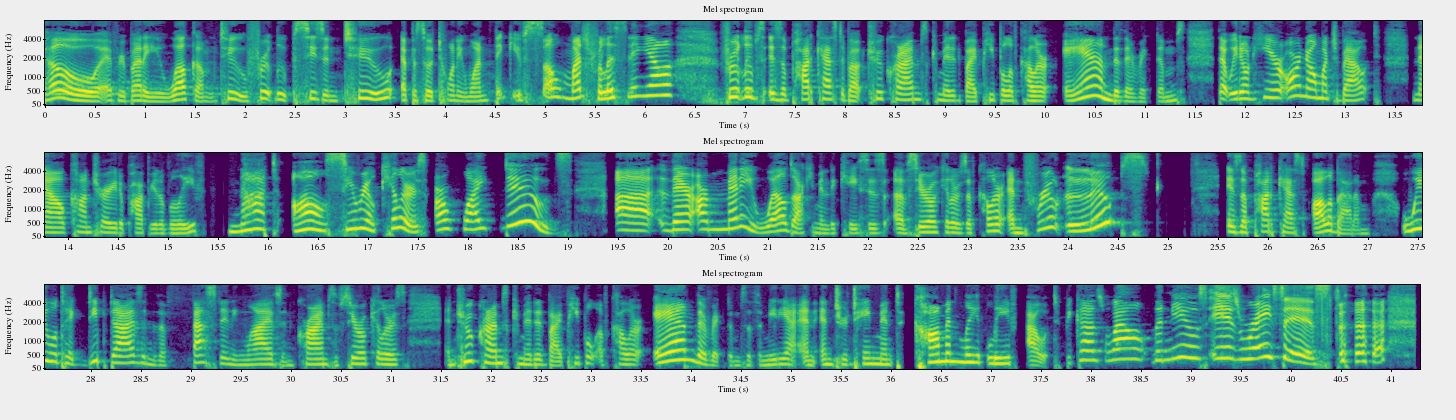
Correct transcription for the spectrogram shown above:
Ho, everybody. Welcome to Fruit Loops Season 2, Episode 21. Thank you so much for listening, y'all. Fruit Loops is a podcast about true crimes committed by people of color and their victims that we don't hear or know much about. Now, contrary to popular belief, not all serial killers are white dudes. Uh, there are many well documented cases of serial killers of color, and Fruit Loops is a podcast all about them. We will take deep dives into the fascinating lives and crimes of serial killers and true crimes committed by people of color and their victims that the media and entertainment commonly leave out because, well, the news is racist.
